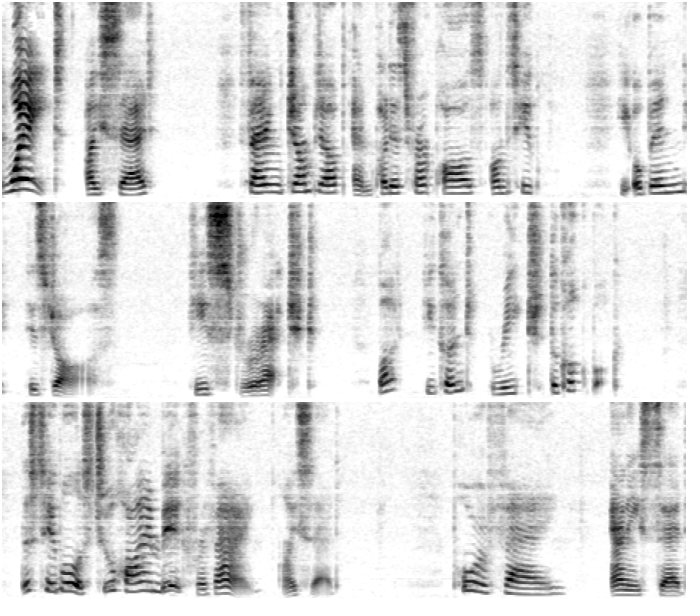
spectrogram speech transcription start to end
Wait, I said. Fang jumped up and put his front paws on the table. He opened his jaws. He stretched, but he couldn't reach the cookbook. This table is too high and big for Fang, I said. Poor Fang, Annie said.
